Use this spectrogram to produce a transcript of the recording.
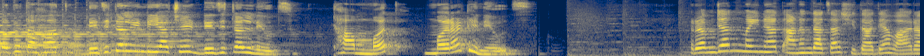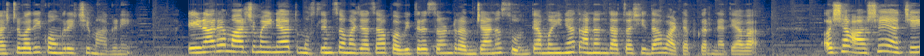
बघत आहात डिजिटल इंडियाचे डिजिटल न्यूज. ठाम मत मराठी न्यूज. रमजान महिन्यात आनंदाचा शिदा द्यावा राष्ट्रवादी काँग्रेसची मागणी. येणाऱ्या मार्च महिन्यात मुस्लिम समाजाचा पवित्र सण रमजान असून त्या महिन्यात आनंदाचा शिदा वाटप करण्यात यावा. अशा आशयाचे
